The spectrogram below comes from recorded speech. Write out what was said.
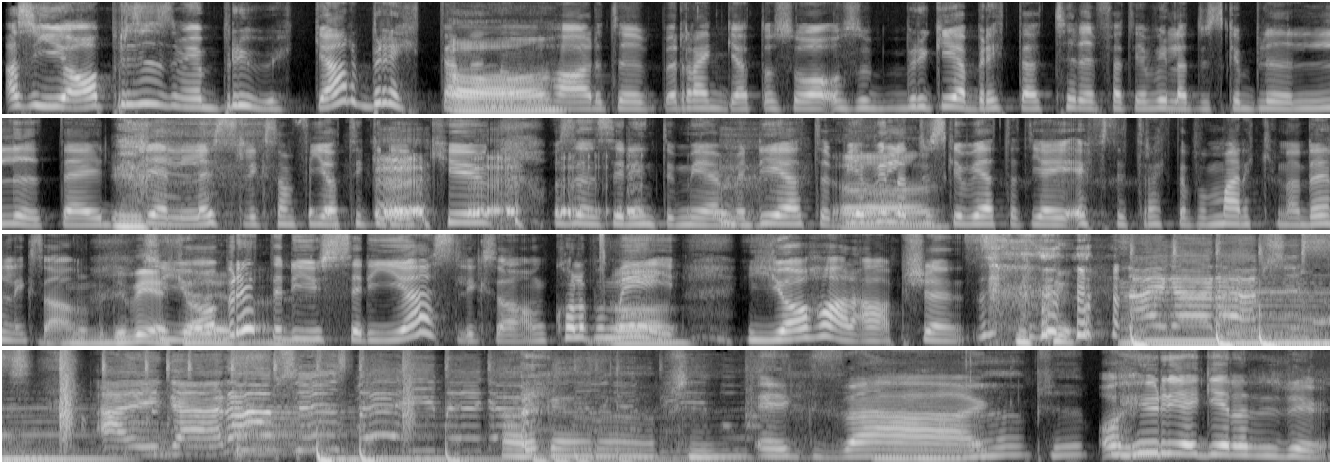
Alltså ja, precis som jag brukar berätta när Ja. någon har typ raggat och så och så brukar jag berätta till dig för att jag vill att du ska bli lite jealous liksom för jag tycker det är kul och sen så är det inte mer med det. Typ. Jag vill Ja. att du ska veta att jag är eftertraktad på marknaden liksom. Ja, men det vet så jag jag redan. berättade ju seriöst liksom, kolla på mig, jag har options. I got options. I got options, baby. I got options. Exakt. Och hur reagerade du?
